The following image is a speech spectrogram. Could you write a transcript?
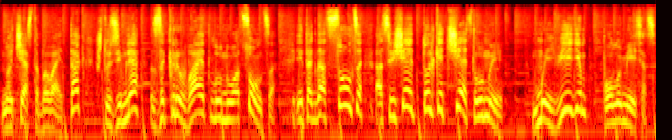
Но часто бывает так, что Земля закрывает Луну от Солнца, и тогда Солнце освещает только часть Луны. Мы видим полумесяц.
